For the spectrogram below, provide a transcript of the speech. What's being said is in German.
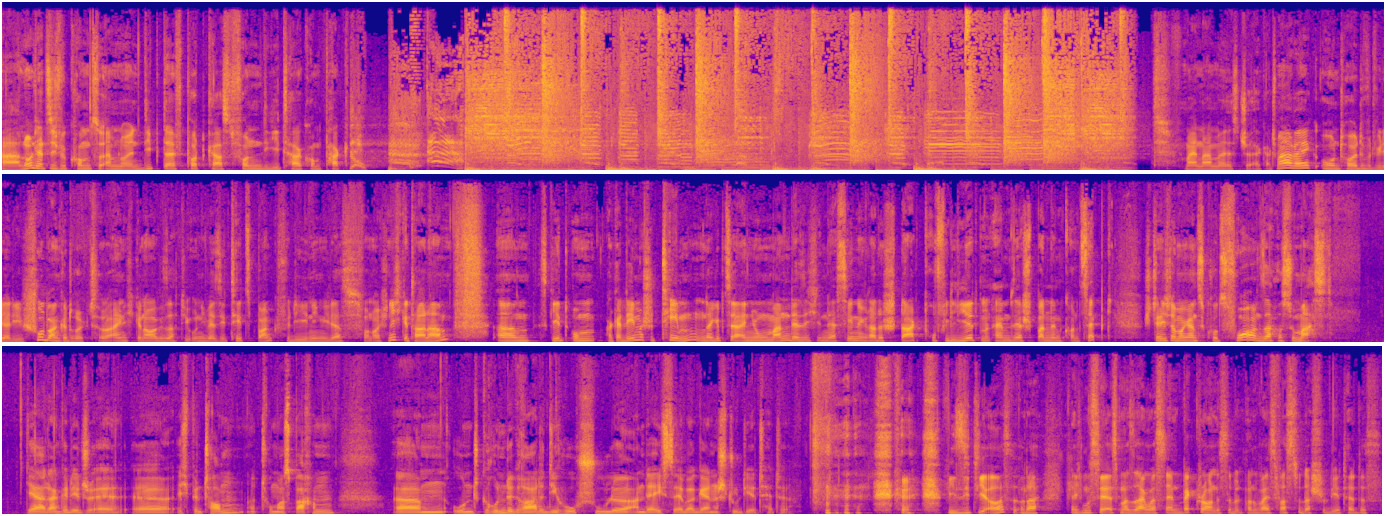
Hallo und herzlich willkommen zu einem neuen Deep Dive Podcast von Digital Kompakt. Mein Name ist Jack Kaczmarek und heute wird wieder die Schulbank gedrückt, oder eigentlich genauer gesagt die Universitätsbank, für diejenigen, die das von euch nicht getan haben. Ähm, es geht um akademische Themen und da gibt es ja einen jungen Mann, der sich in der Szene gerade stark profiliert mit einem sehr spannenden Konzept. Stell dich doch mal ganz kurz vor und sag, was du machst. Ja, danke dir, Joel. Äh, ich bin Tom, Thomas Bachem ähm, und gründe gerade die Hochschule, an der ich selber gerne studiert hätte. Wie sieht die aus? Oder vielleicht musst du ja erst mal sagen, was dein Background ist, damit man weiß, was du da studiert hättest.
